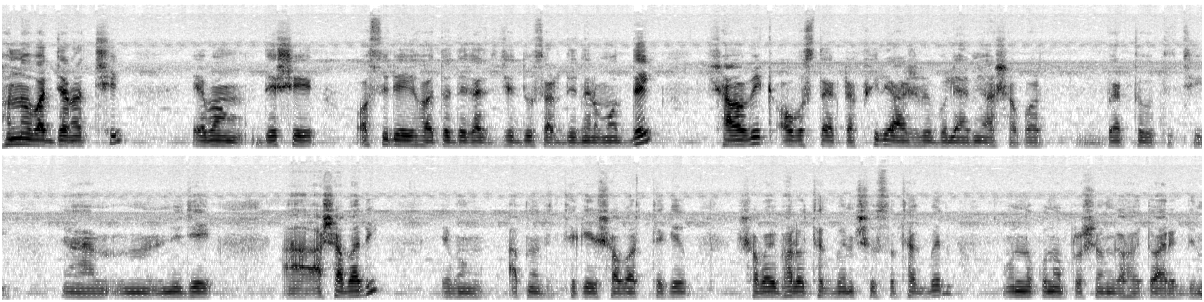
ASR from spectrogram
ধন্যবাদ জানাচ্ছি এবং দেশে অচিরেই হয়তো দেখা যাচ্ছে দু চার দিনের মধ্যেই স্বাভাবিক অবস্থা একটা ফিরে আসবে বলে আমি আশাবাদ ব্যর্থ হতেছি নিজে আশাবাদী এবং আপনাদের থেকে, সবার থেকে সবাই ভালো থাকবেন, সুস্থ থাকবেন। অন্য কোনো প্রসঙ্গে হয়তো আরেকদিন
